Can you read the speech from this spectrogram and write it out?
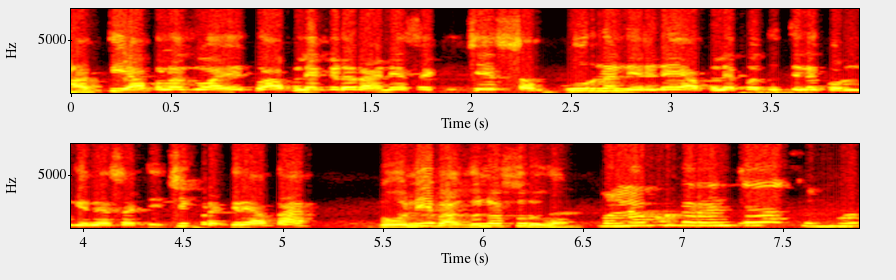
हाती आपला जो आहे तो आपल्याकडे राहण्यासाठीचे संपूर्ण निर्णय आपल्या पद्धतीने करून घेण्यासाठीची प्रक्रिया आता दोन्ही बाजूने सुरू झाली. कोल्हापूरकरांच्या समोर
